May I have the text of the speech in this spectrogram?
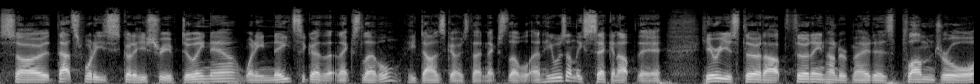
So that's what he's got a history of doing now. When he needs to go to that next level, he does go to that next level. And he was only second up there. Here he is third up, 1300 metres, plum draw.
